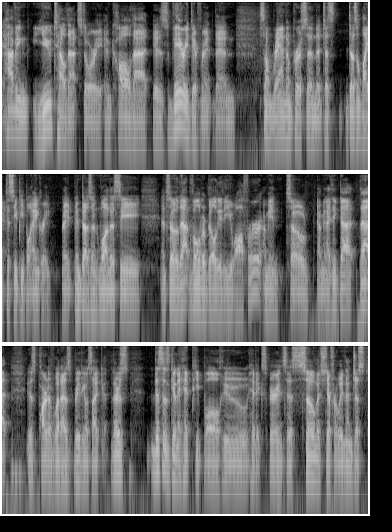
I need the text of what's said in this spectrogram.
having you tell that story and call that is very different than some random person that just doesn't like to see people angry, right? And doesn't want to see. And so that vulnerability that you offer, I mean, so I mean, I think that that is part of what I was reading. Was like there's this is going to hit people who had experienced this so much differently than just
